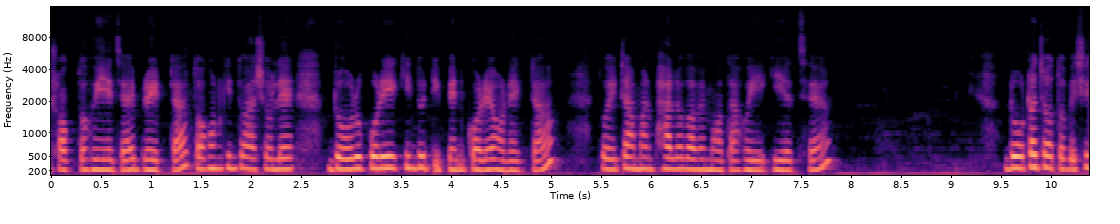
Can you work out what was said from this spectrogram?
শক্ত হয়ে যায় ব্রেডটা, তখন কিন্তু আসলে ডোর উপরে কিন্তু ডিপেন্ড করে অনেকটা। তো এটা আমার ভালোভাবে মতা হয়ে গিয়েছে। ডোটা যত বেশি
